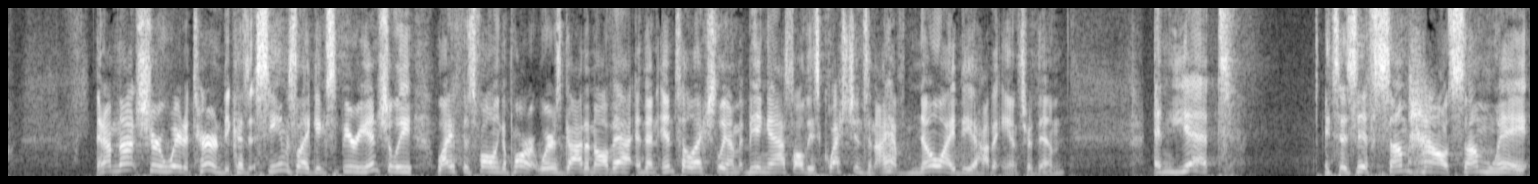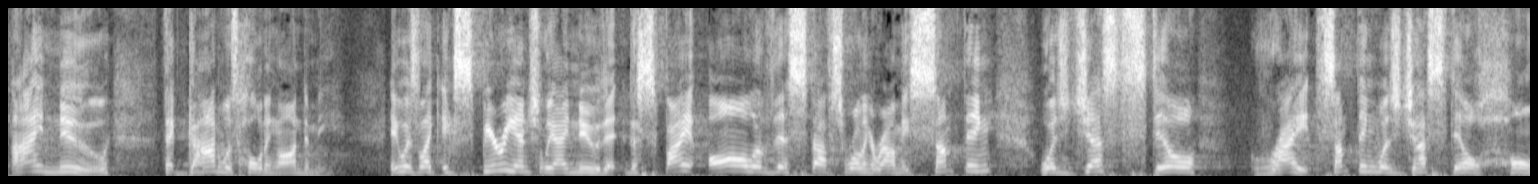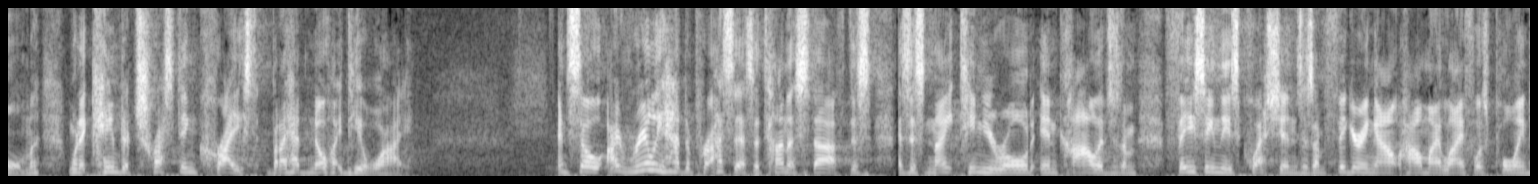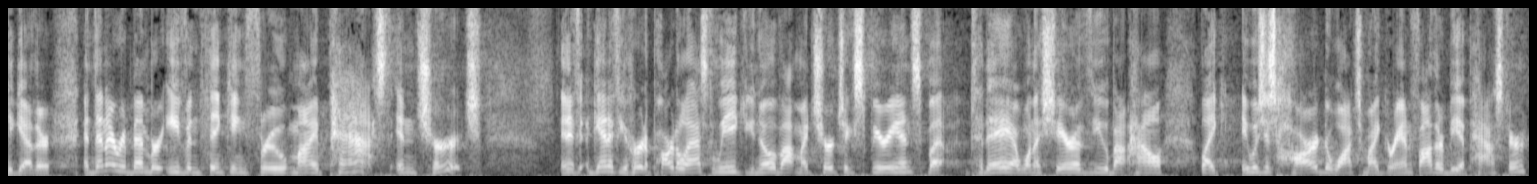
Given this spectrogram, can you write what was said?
And I'm not sure where to turn because it seems like experientially life is falling apart. Where's God and all that? And then intellectually I'm being asked all these questions and I have no idea how to answer them. And yet, it's as if somehow, some way, I knew that God was holding on to me. It was like experientially, I knew that despite all of this stuff swirling around me, something was just still right. Something was just still home when it came to trusting Christ, but I had no idea why. And so I really had to process a ton of stuff this, as this 19 year old in college, as I'm facing these questions, as I'm figuring out how my life was pulling together. And then I remember even thinking through my past in church. And if, again, if you heard a part of last week, you know about my church experience. But today I want to share with you about how, like, it was just hard to watch my grandfather be a pastor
